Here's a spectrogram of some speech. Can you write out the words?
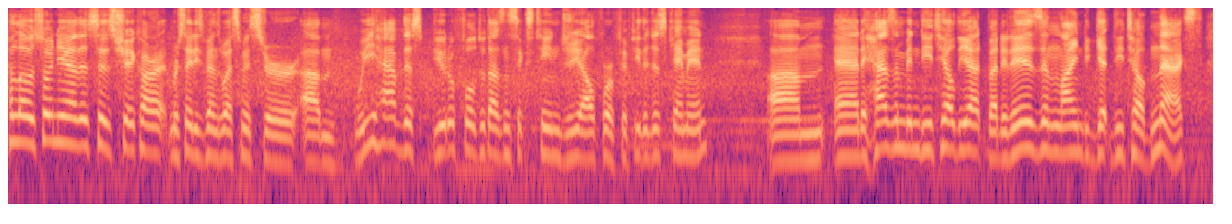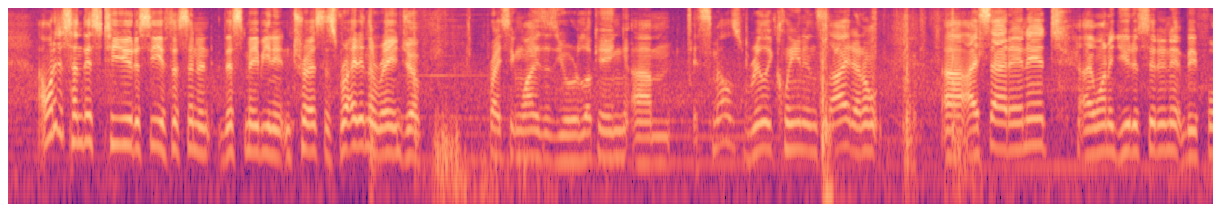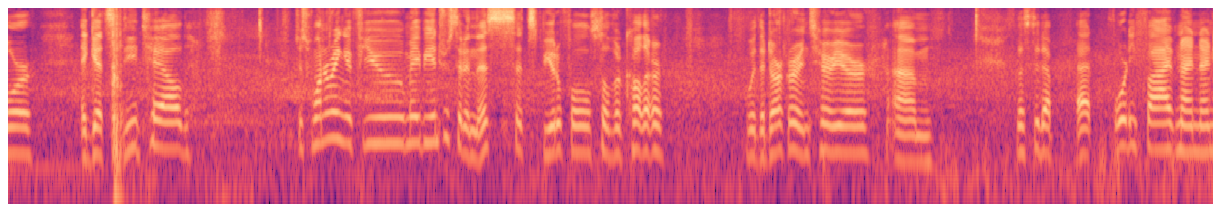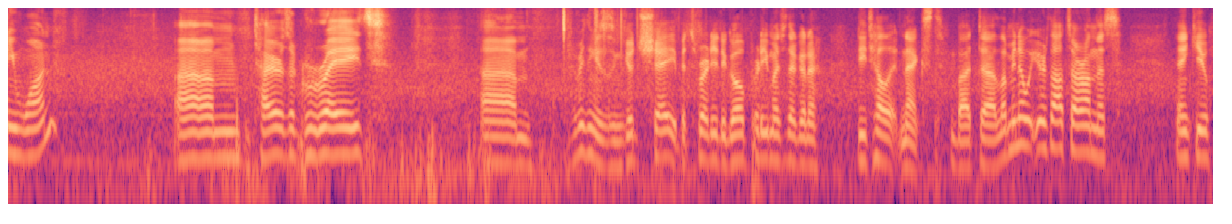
Hello, Sonia. This is Shekhar at Mercedes Benz Westminster. Um, we have this beautiful 2016 GL450 that just came in. Um, and it hasn't been detailed yet, but it is in line to get detailed next. I wanted to send this to you to see if this in, this may be an interest. It's right in the range of pricing wise as you were looking. Um, it smells really clean inside. I don't. Uh, I sat in it. I wanted you to sit in it before it gets detailed. Just wondering if you may be interested in this. It's beautiful silver color with a darker interior. Um, listed up at 45,991. Um, tires are great. Um, everything is in good shape. It's ready to go. Pretty much, they're gonna detail it next. But uh, let me know what your thoughts are on this. Thank you.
